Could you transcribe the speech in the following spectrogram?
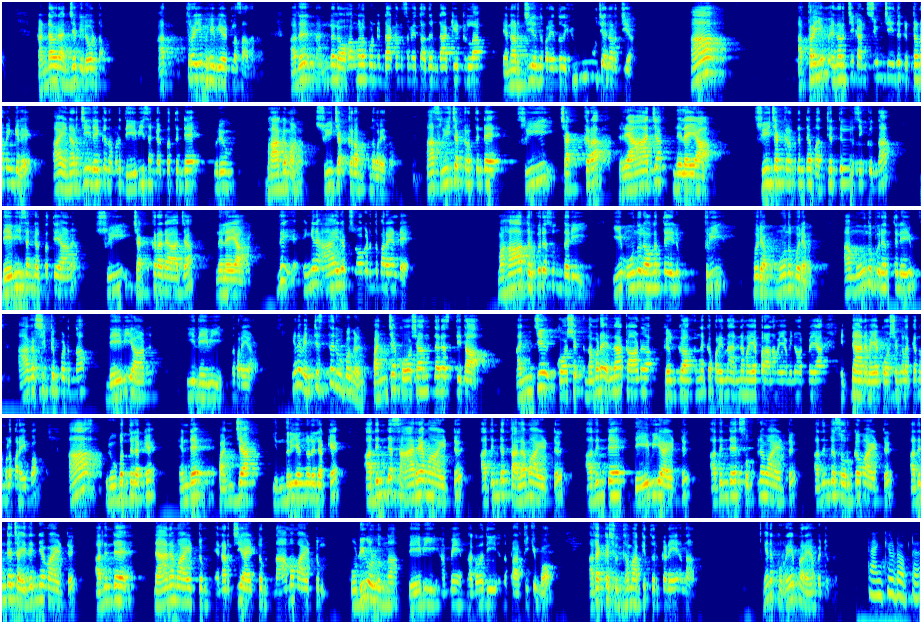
കണ്ട ഒരു അഞ്ച് കിലോ ഉണ്ടാവും. അത്രയും ഹെവി ആയിട്ടുള്ള സാധനം. അത് നല്ല ലോഹങ്ങളെ കൊണ്ട് ഉണ്ടാക്കുന്ന സമയത്ത് അത് ഉണ്ടാക്കിയിട്ടുള്ള എനർജി എന്ന് പറയുന്നത് ഹ്യൂജ് എനർജിയാണ് ആ അത്രയും എനർജി കൺസ്യൂം ചെയ്ത് കിട്ടണമെങ്കിൽ ആ എനർജിയിലേക്ക് നമ്മൾ ദേവീ സങ്കല്പത്തിന്റെ ഒരു ഭാഗമാണ്. ശ്രീചക്രം എന്ന് പറയുന്നത്. ആ ശ്രീചക്രത്തിന്റെ ശ്രീചക്ര രാജ നിലയ. ശ്രീചക്രത്തിന്റെ മധ്യത്തിൽ വസിക്കുന്ന ദേവീ സങ്കല്പത്തെയാണ് ശ്രീ ചക്രരാജ നിലയ. ഇത് ഇങ്ങനെ ആയിരം ശ്ലോകം എടുത്ത് പറയണ്ടേ? മഹാ ത്രിപുരസുന്ദരി ഈ മൂന്ന് ലോകത്തെയും ത്രിപുരം മൂന്ന് പുരം. ആ മൂന്ന് പുരത്തിലെയും ആകർഷിക്കപ്പെടുന്ന ദേവിയാണ് ഈ ദേവി എന്ന് പറയാണ്. ഇങ്ങനെ വ്യത്യസ്ത രൂപങ്ങളിൽ പഞ്ചകോശാന്തര സ്ഥിത അഞ്ച് കോശ നമ്മുടെ എല്ലാ കാണുക കേൾക്കുക എന്നൊക്കെ പറയുന്ന അന്നമയ പ്രാണമയ വിനോദമയ വിജ്ഞാനമയ കോശങ്ങളൊക്കെ നമ്മൾ പറയുമ്പോൾ ആ രൂപത്തിലൊക്കെ എന്റെ പഞ്ച ഇന്ദ്രിയങ്ങളിലൊക്കെ അതിന്റെ സാരമായിട്ട് അതിന്റെ തലമായിട്ട് അതിന്റെ ദേവിയായിട്ട് അതിന്റെ സ്വപ്നമായിട്ട് അതിന്റെ സ്വർഗമായിട്ട് അതിന്റെ ചൈതന്യമായിട്ട് അതിന്റെ ജ്ഞാനമായിട്ടും എനർജി ആയിട്ടും നാമമായിട്ടും കുടികൊള്ളുന്ന ദേവി അമ്മേ ഭഗവതി എന്ന് പ്രാർത്ഥിക്കുമ്പോൾ അതൊക്കെ ശുദ്ധമാക്കി തീർക്കണേ എന്നാണ്. ഇങ്ങനെ കുറെ പറയാൻ പറ്റുന്നു. Thank you doctor.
